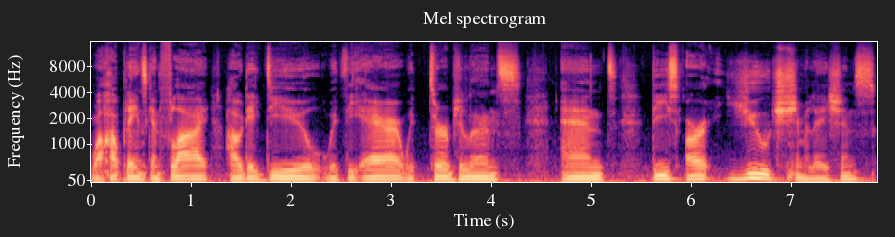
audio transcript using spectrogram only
well, how planes can fly, how they deal with the air, with turbulence, and these are huge simulations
